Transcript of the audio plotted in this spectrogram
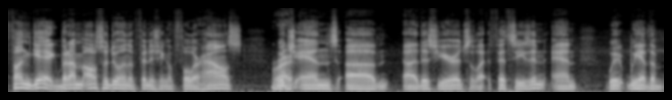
fun gig. But I'm also doing the finishing of Fuller House, which ends um, uh, this year. It's the fifth season, and we we have the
